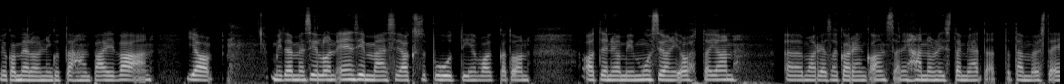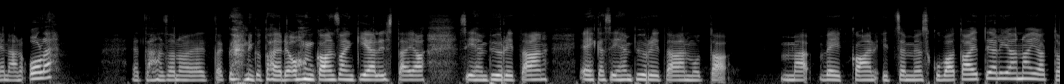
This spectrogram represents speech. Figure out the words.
joka meillä on niin kuin tähän päivään. Ja mitä me silloin ensimmäisessä jaksossa puhuttiin vaikka tuon Ateneumin museon johtajan Maria Sakarin kanssa, niin hän oli sitä mieltä, että tämmöistä ei enää ole, että hän sanoi, että niin kuin taide on kansankielistä ja siihen pyritään, ehkä siihen pyritään, mutta mä veikkaan itse myös kuvataiteilijana ja te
